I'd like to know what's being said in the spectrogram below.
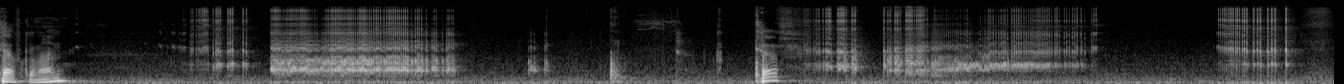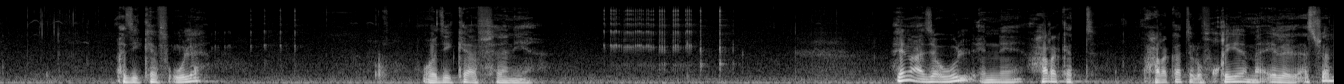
كاف كمان. كاف. ادي كاف أولى. ودي كاف ثانية. هنا عايز أقول إن حركه الحركات الأفقية مائلة للأسفل.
